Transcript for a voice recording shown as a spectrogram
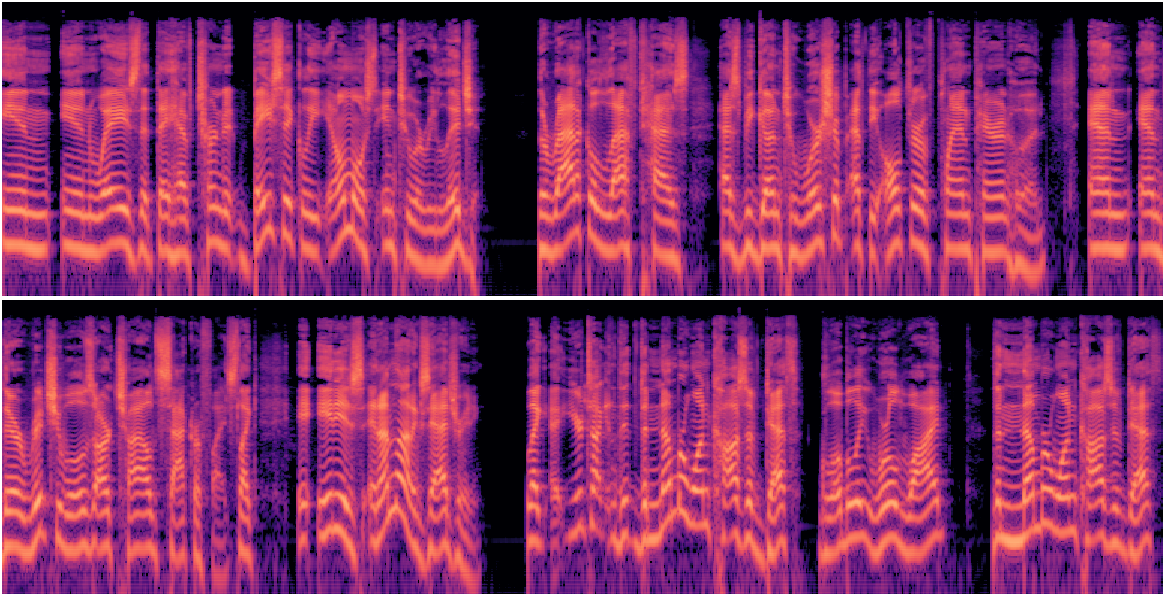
in in ways that they have turned it basically almost into a religion. The radical left has has begun to worship at the altar of Planned Parenthood and and their rituals are child sacrifice. Like it, it is, and I'm not exaggerating. Like uh, you're talking the, the number one cause of death globally, worldwide, the number one cause of death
